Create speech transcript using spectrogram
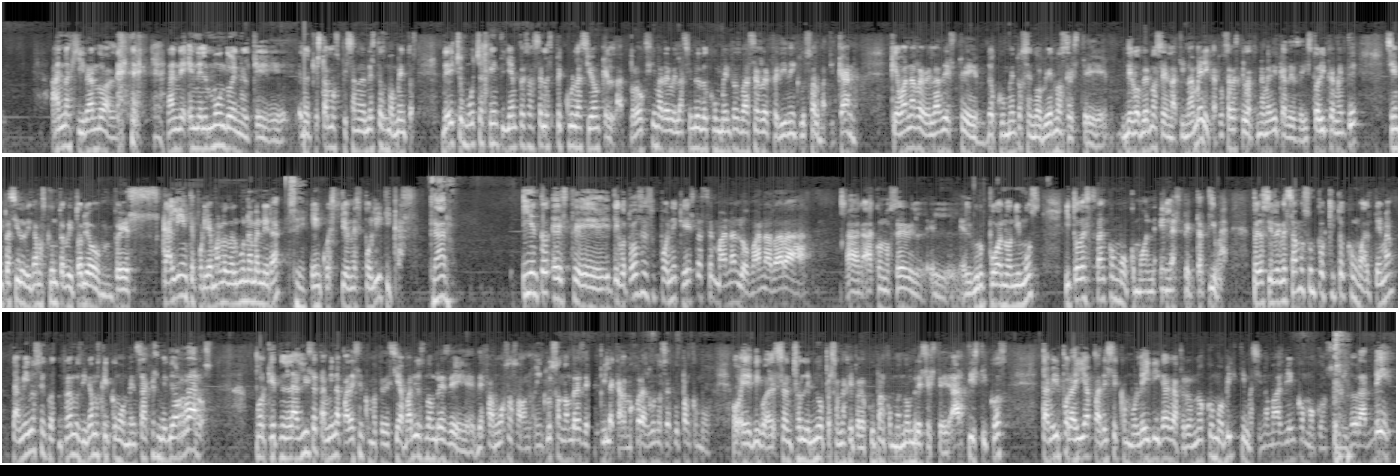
andan girando al- en el mundo en el que, en el que estamos pisando en estos momentos. De hecho, mucha gente ya empezó a hacer la especulación que la próxima revelación de documentos va a ser referida incluso al Vaticano, que van a revelar este documentos en gobiernos, este, de gobiernos en Latinoamérica. Tú sabes que Latinoamérica desde históricamente siempre ha sido, digamos que un territorio, pues, caliente, por llamarlo de alguna manera, Sí. en cuestiones políticas. Claro. Y entonces, este, digo, todo se supone que esta semana lo van a dar a, a, a conocer el, el- grupo Anonymous y todos están como, como en, en la expectativa. Pero si regresamos un poquito como al tema, también nos encontramos, digamos que como mensajes medio raros. Porque en la lista también aparecen, como te decía, varios nombres de, de famosos o incluso nombres de pila que a lo mejor algunos se ocupan como, o, eh, digo, son, son del mismo personaje, pero ocupan como nombres este, artísticos. También por ahí aparece como Lady Gaga, pero no como víctima, sino más bien como consumidora de.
